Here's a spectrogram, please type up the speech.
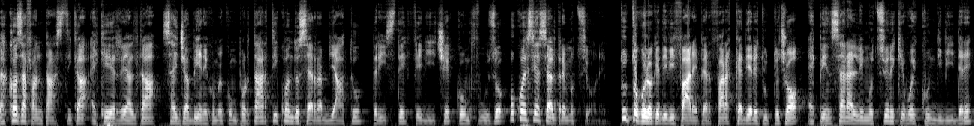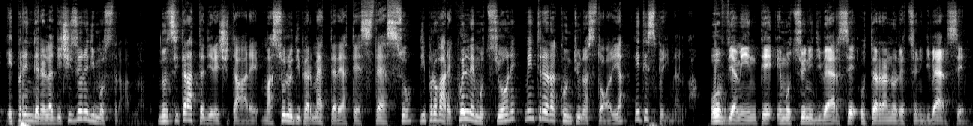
La cosa fantastica è che in realtà sai già bene come comportarti quando sei arrabbiato, triste, felice, confuso o qualsiasi altra emozione. Tutto quello che devi fare per far accadere tutto ciò è pensare all'emozione che vuoi condividere e prendere la decisione di mostrarla. Non si tratta di recitare, ma solo di permettere a te stesso di provare quell'emozione mentre racconti una storia ed esprimerla. Ovviamente emozioni diverse otterranno reazioni diverse.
